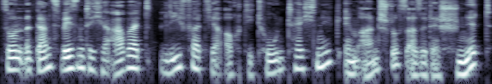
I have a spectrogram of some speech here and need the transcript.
So eine ganz wesentliche Arbeit liefert ja auch die Tontechnik im Anschluss, also der Schnitt.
